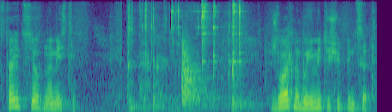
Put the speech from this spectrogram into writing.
стоит все на месте. Желательно бы иметь еще пинцет.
